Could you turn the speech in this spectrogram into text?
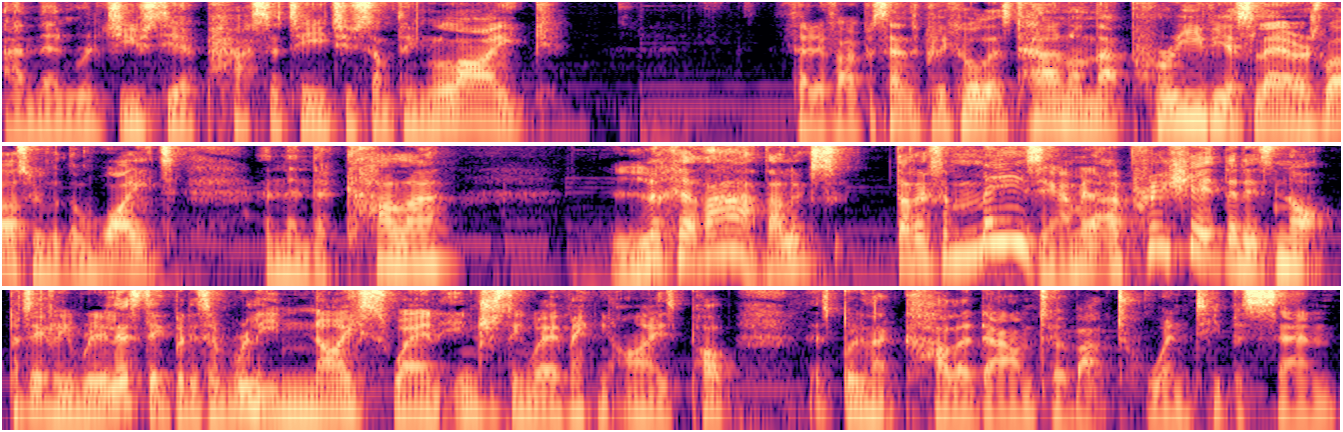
and then reduce the opacity to something like 35% is pretty cool. Let's turn on that previous layer as well. So we've got the white and then the color. Look at that. That looks that looks amazing. I mean, I appreciate that it's not particularly realistic, but it's a really nice way, an interesting way of making eyes pop. Let's bring that color down to about 20%.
